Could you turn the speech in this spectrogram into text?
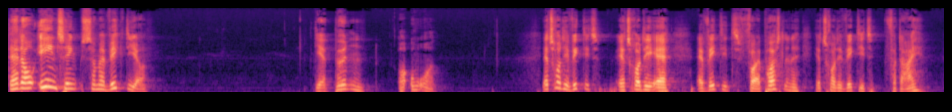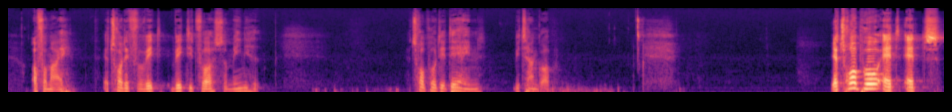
Der er dog én ting, som er vigtigere. Det er bønden og ordet. Jeg tror, det er vigtigt. Jeg tror, det er, er vigtigt for apostlene. Jeg tror, det er vigtigt for dig og for mig. Jeg tror, det er for vigt, vigtigt for os som menighed. Jeg tror på, at det er derinde, vi tanker op. Jeg tror på, at, at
